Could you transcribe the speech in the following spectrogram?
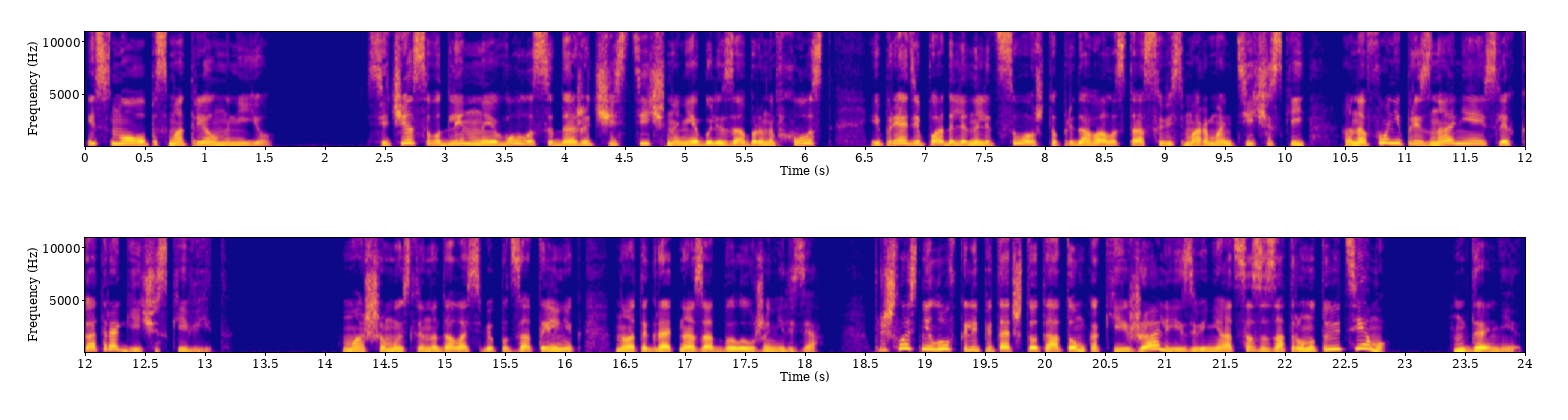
И снова посмотрел на нее. Сейчас его длинные волосы даже частично не были забраны в хвост, и пряди падали на лицо, что придавало Стасу весьма романтический, а на фоне признания и слегка трагический вид. Маша мысленно дала себе подзатыльник, но отыграть назад было уже нельзя. Пришлось неловко лепетать что-то о том, как ей жаль, и извиняться за затронутую тему. «Да нет,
